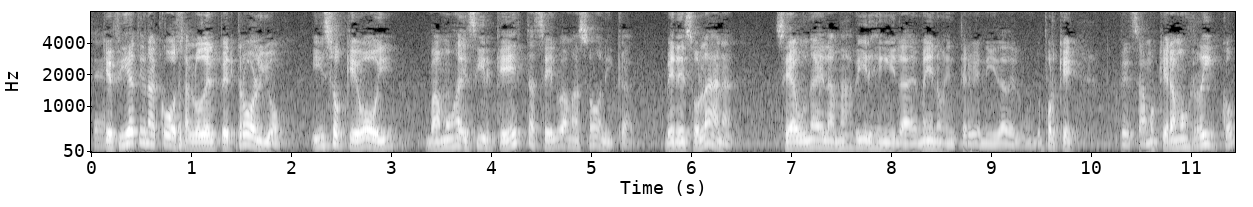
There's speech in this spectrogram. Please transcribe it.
sí. Que fíjate una cosa, lo del petróleo hizo que hoy, vamos a decir, que esta selva amazónica venezolana sea una de las más virgen y la de menos intervenida del mundo. Porque pensamos que éramos ricos,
